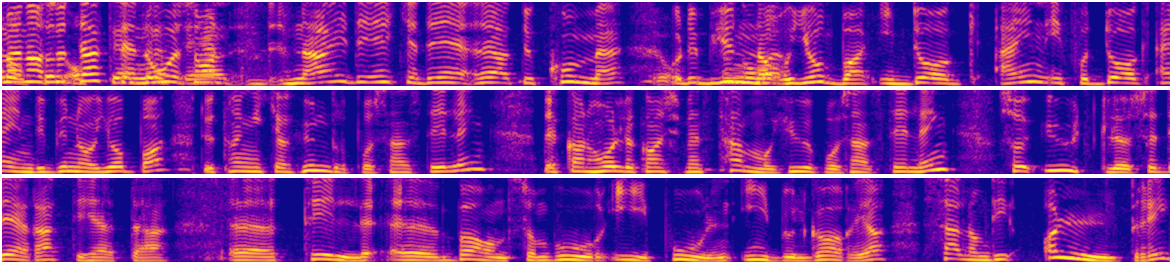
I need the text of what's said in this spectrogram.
men altså, dette er noe sånn Nei, det er ikke det. Det er at du kommer og du begynner å jobbe i dag én. Fra dag én du begynner å jobbe. Du trenger ikke ha 100 stilling. Det kan holde kanskje med en 25% stilling. Så utløser det rettigheter eh, til eh, barn som bor i Polen, i Bulgaria, selv om de aldri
